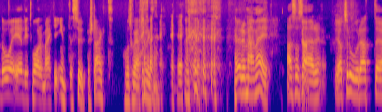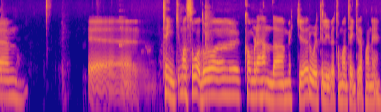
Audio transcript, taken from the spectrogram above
då är ditt varumärke inte superstarkt hos chefen. Liksom. är du med mig? Alltså så här, jag tror att... ehm, eh, tänker man så, då kommer det hända mycket roligt i livet om man tänker att man är...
